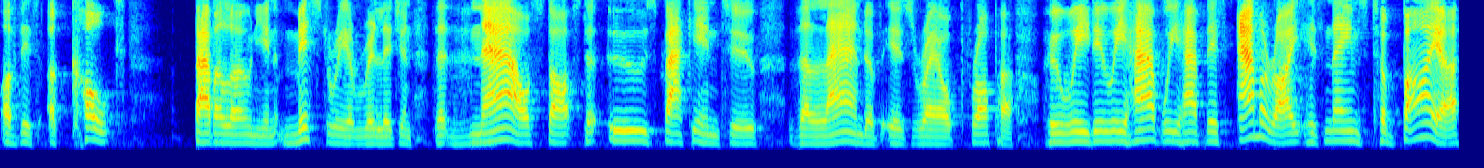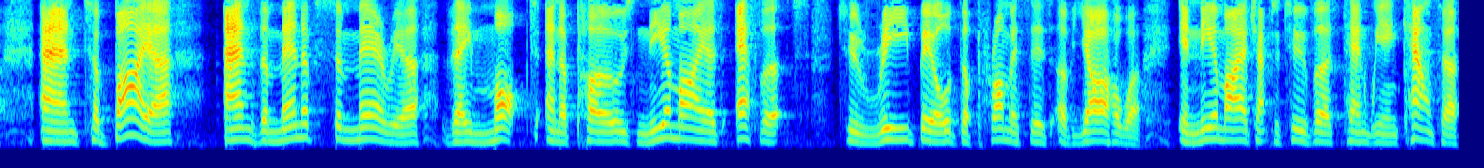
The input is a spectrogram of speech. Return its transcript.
of this occult Babylonian mystery of religion that now starts to ooze back into the land of Israel proper. Who we do we have? We have this Amorite, his name's Tobiah, and Tobiah and the men of Samaria, they mocked and opposed Nehemiah's efforts to rebuild the promises of Yahweh. In Nehemiah chapter 2, verse 10, we encounter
